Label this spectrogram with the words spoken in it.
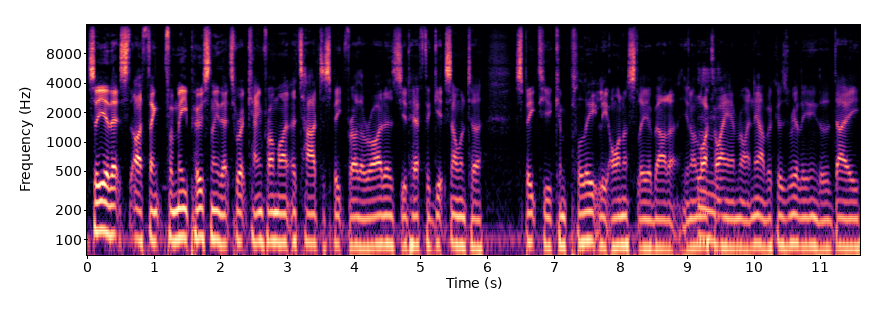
So yeah, that's I think for me personally, that's where it came from. I, it's hard to speak for other riders. You'd have to get someone to speak to you completely honestly about it. You know, like Mm. I am right now, because really, at the end of the day,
